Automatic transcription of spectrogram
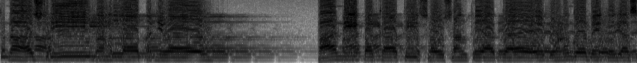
ਤਨਾ ਸ੍ਰੀ ਮਹੱਲਾ ਪੰਜਵਾ। ਪਾਨੀ ਪਖਾਤੀ ਸੋ ਸੰਤ ਆਗੈ ਗੁਣ ਗੋਬਿੰਦ ਜਸ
